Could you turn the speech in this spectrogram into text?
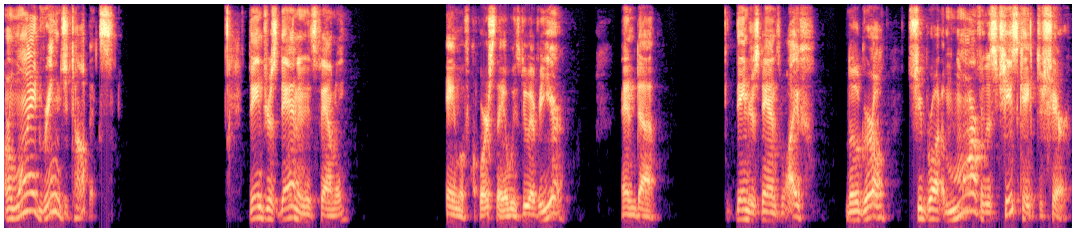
on a wide range of topics. Dangerous Dan and his family came, of course, they always do every year. And uh, Dangerous Dan's wife, little girl, she brought a marvelous cheesecake to share.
